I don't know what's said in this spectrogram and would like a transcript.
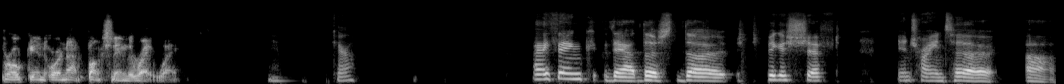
broken or not functioning the right way. Yeah. Kara? I think that the the biggest shift in trying to uh,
